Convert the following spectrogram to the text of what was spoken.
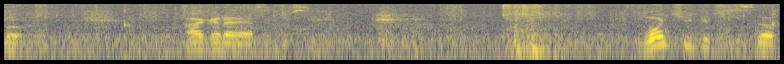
Look, I gotta ask you something. Once you get yourself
